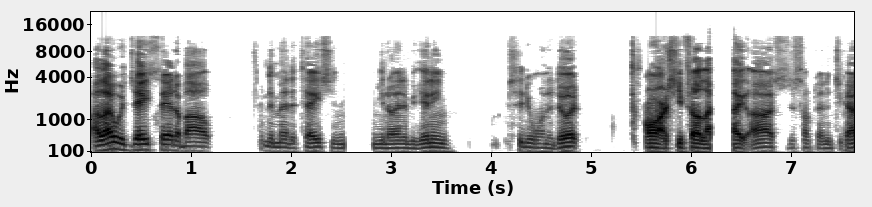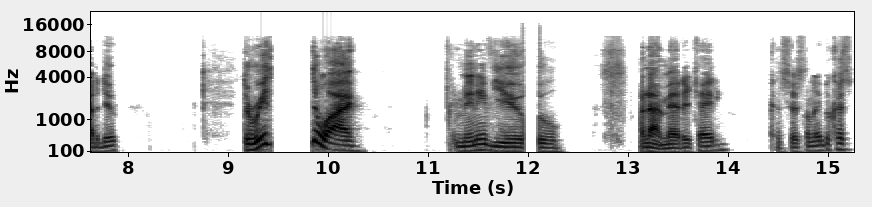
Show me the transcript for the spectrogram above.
I like what Jay said about the meditation. You know, in the beginning, she didn't want to do it, or she felt like, like oh, it's just something that you got to do. The reason why many of you are not meditating consistently because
